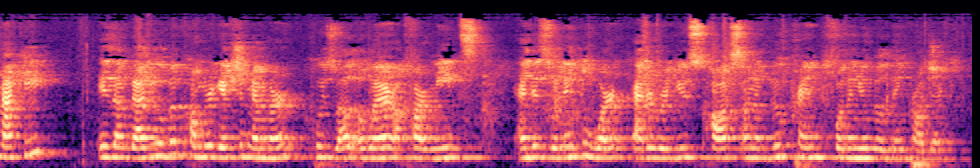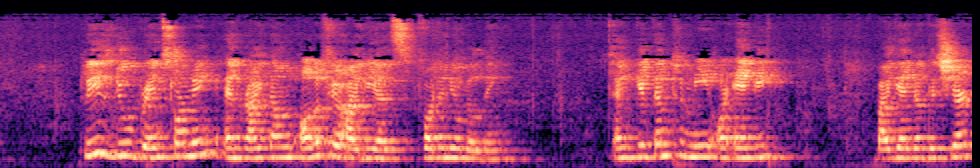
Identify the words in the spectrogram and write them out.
Mackey is a valuable congregation member who is well aware of our needs and is willing to work at a reduced cost on a blueprint for the new building project. Please do brainstorming and write down all of your ideas for the new building and give them to me or Andy by the end of this year.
